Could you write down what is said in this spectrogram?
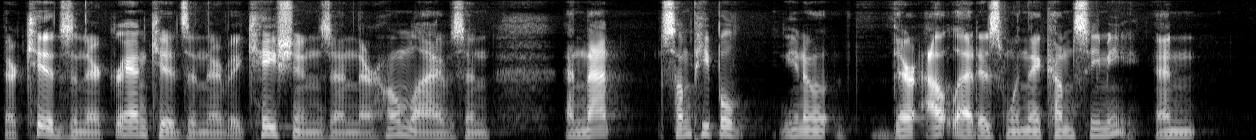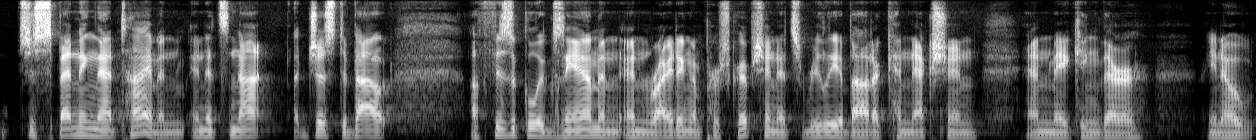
their kids and their grandkids and their vacations and their home lives and and that some people, you know, their outlet is when they come see me and just spending that time and and it's not just about a physical exam and, and writing a prescription. It's really about a connection and making their, you know,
